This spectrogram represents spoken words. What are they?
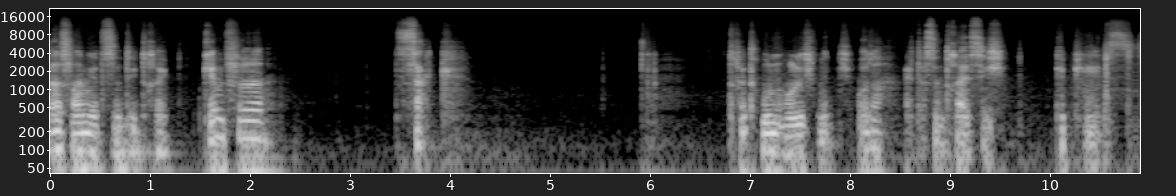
Das waren jetzt die drei Kämpfe. Zack. Drei Truhen hole ich mir nicht, oder? Das sind 30 GPs.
